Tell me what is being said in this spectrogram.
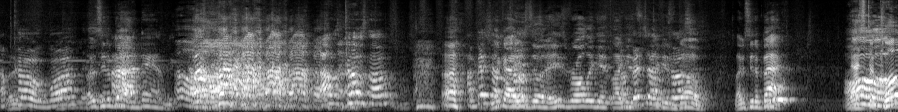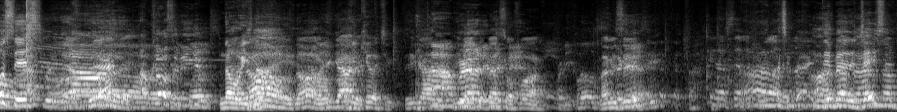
I'm cold, boy. Let me see the Ah, back. damn. Oh. I was close, though. I bet you Look I'm how close. he's doing it. He's rolling it like I it's, bet you like it's dope. Let me see the back. That's the Oh, closest. That's pretty Nah, damn good. I'm closer than you. No, he's not. No, no, he got oh, He it. killed you. He got Nah, it. He got the best so look far. Pretty close. Let me see it. You know, so not bad. Oh, You did that's better than Jason. that's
